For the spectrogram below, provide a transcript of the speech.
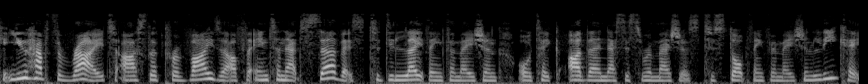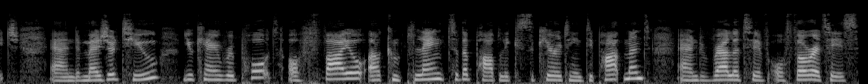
you have the right to ask the provider of the internet service to delay the information or take other necessary measures to stop the information leakage. And measure two: you can report or file a complaint to the Public Security Department and relative authorities.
